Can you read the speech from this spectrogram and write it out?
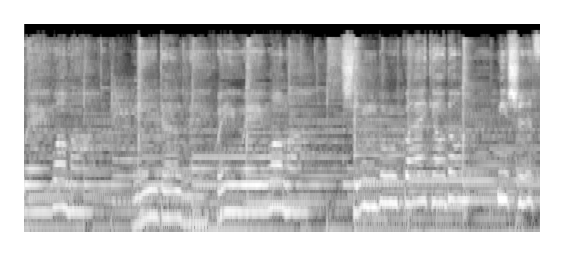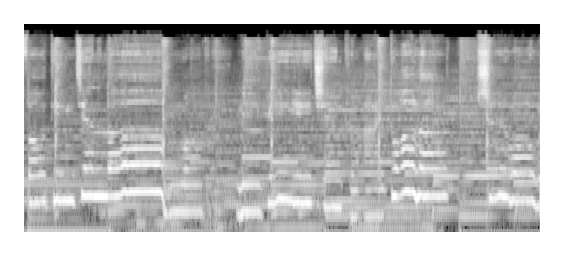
为我吗？你的泪会为我吗？心不怪跳动，你是否听见了我？你比以前可爱多了，是我温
